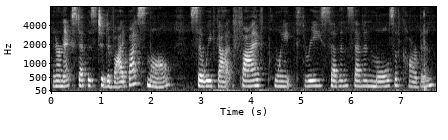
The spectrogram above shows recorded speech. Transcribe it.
Then our next step is to divide by small. So we've got 5.377 moles of carbon,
